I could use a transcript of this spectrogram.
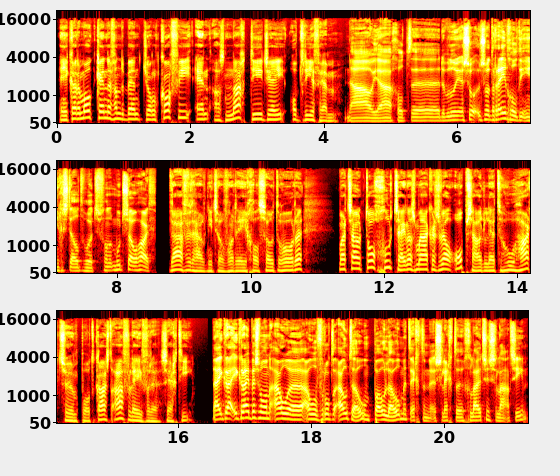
En je kan hem ook kennen van de band John Coffee en als nacht-dj op 3FM. Nou ja, god, uh, dan bedoel je een soort, soort regel die ingesteld wordt. Van het moet zo hard. David houdt niet zo van regels, zo te horen. Maar het zou toch goed zijn als makers wel op zouden letten hoe hard ze hun podcast afleveren, zegt hij. Nou, ik, rijd, ik rijd best wel een oude, oude verrotte auto, een Polo, met echt een slechte geluidsinstallatie.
